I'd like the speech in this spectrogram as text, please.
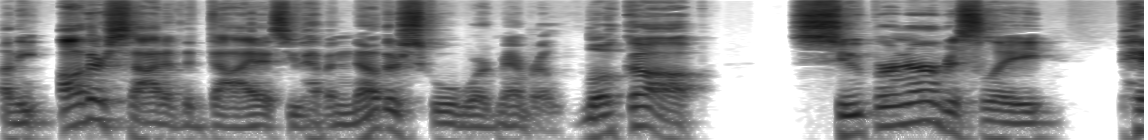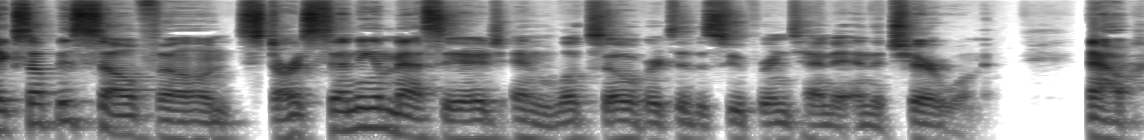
On the other side of the dais, you have another school board member look up super nervously, picks up his cell phone, starts sending a message, and looks over to the superintendent and the chairwoman. Now,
